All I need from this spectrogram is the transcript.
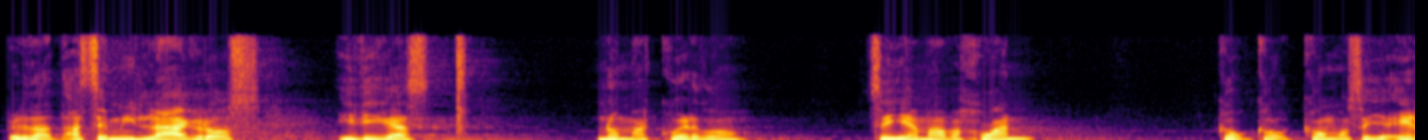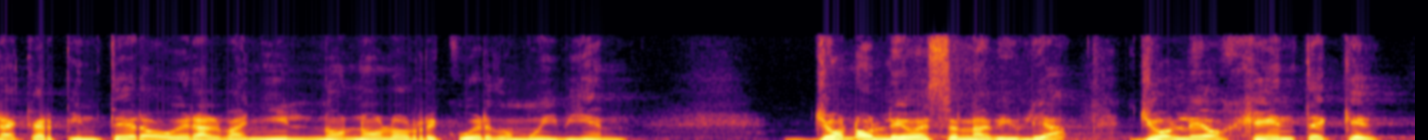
¿verdad? Hace milagros y digas, no me acuerdo, ¿Se llamaba Juan? ¿Cómo, se llama? ¿Era carpintero o era albañil? No, no lo recuerdo muy bien. Yo no leo eso en la Biblia. Yo leo gente que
